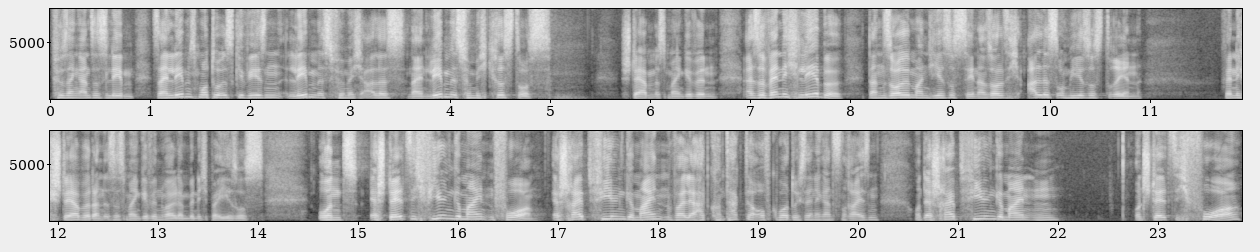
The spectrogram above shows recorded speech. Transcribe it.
für sein ganzes Leben. Sein Lebensmotto ist gewesen, Leben ist für mich alles, nein, Leben ist für mich Christus. Sterben ist mein Gewinn. Also wenn ich lebe, dann soll man Jesus sehen, dann soll sich alles um Jesus drehen wenn ich sterbe, dann ist es mein Gewinn, weil dann bin ich bei Jesus. Und er stellt sich vielen Gemeinden vor. Er schreibt vielen Gemeinden, weil er hat Kontakte aufgebaut durch seine ganzen Reisen. Und er schreibt vielen Gemeinden und stellt sich vor,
